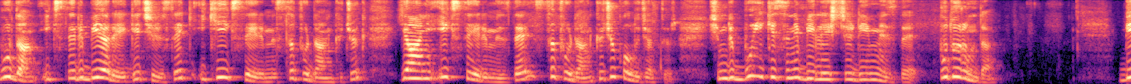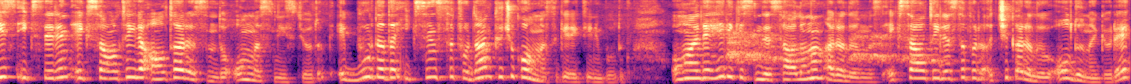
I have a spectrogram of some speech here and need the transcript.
buradan x'leri bir araya geçirirsek 2x değerimiz sıfırdan küçük yani x değerimiz de sıfırdan küçük olacaktır. Şimdi bu ikisini birleştirdiğimizde bu durumda Biz x'lerin eksi 6 ile 6 arasında olmasını istiyorduk. E burada da x'in sıfırdan küçük olması gerektiğini bulduk. O halde her ikisinde sağlanan aralığımız eksi 6 ile 0 açık aralığı olduğuna göre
